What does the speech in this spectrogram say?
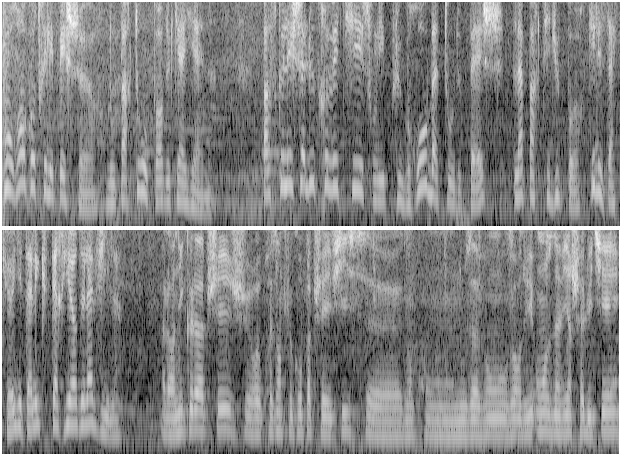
Pour rencontrer les pêcheurs, nous partons au port de Cayenne. Parce que les chaluts crevettiers sont les plus gros bateaux de pêche, la partie du port qui les accueille est à l'extérieur de la ville. Alors Nicolas Apché, je représente le groupe Apché et Fils. Euh, nous avons aujourd'hui 11 navires chalutiers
